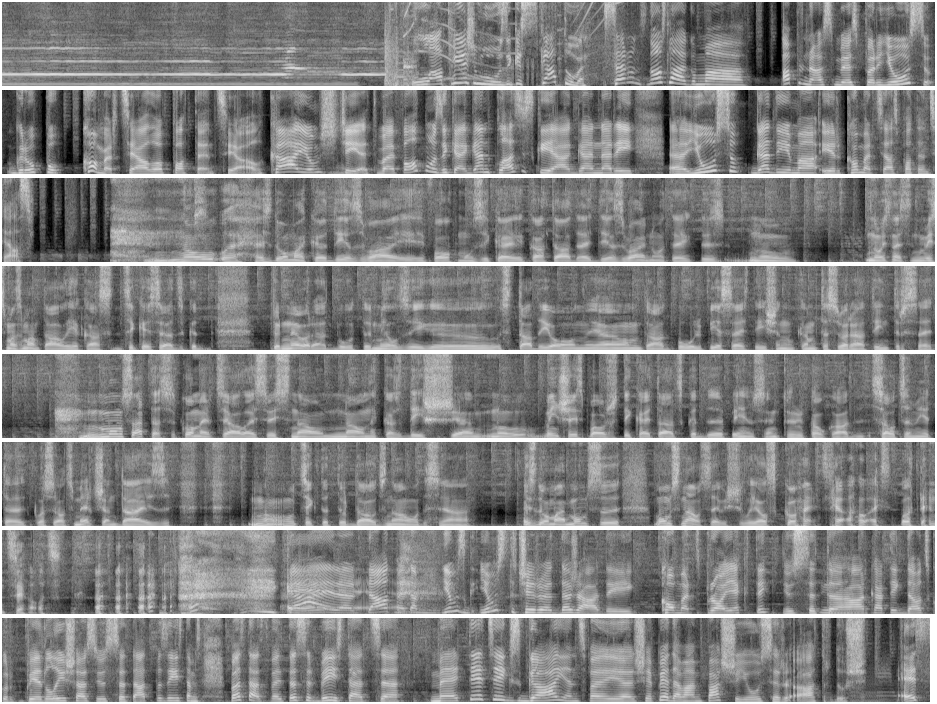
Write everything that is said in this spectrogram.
Latviešu mūzikas skatuve. Sarunas noslēgumā aprunāsimies par jūsu grupu komerciālo potenciālu. Kā jums šķiet, vai folkmūzikai gan klasiskajā, gan arī uh, jūsu gadījumā ir komerciāls potenciāls? Nu, es domāju, ka diez vai folk mūzikai kā tādai diez vai noteikti. Es, nu, nu, es nezinu, vismaz man tā liekas, cik es redzu, ka tur nevarētu būt milzīga stadiona ja, un tāda pūļu piesaistīšana, kam tas varētu interesēt. Mums ar tas komerciālais viss nav, nav nekas dišs. Ja. Nu, viņš izpaužas tikai tāds, ka, piemēram, tur ir kaut kāda saucamie, tā, ko sauc par merchandise. Nu, cik tur daudz naudas? Jā. Es domāju, mums, mums nav sevišķi liels komerciālais potenciāls. Kā ir ar tautmētām? Jums, jums taču ir dažādi komercprojekti. Jūs esat Jā. ārkārtīgi daudz kur piedalījušās, jūs esat atpazīstams. Pastāstiet, vai tas ir bijis tāds mērķtiecīgs gājiens, vai šie piedāvājumi paši jūs ir atraduši? Es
